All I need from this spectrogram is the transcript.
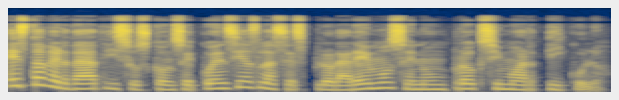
Esta verdad y sus consecuencias las exploraremos en un próximo artículo.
